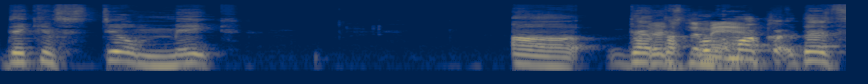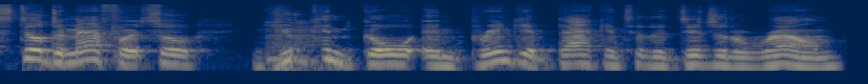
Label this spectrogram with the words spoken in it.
they can still make uh that There's the Pokemon demand. card, there's still demand for it. So you Mhm. can go and bring it back into the digital realm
